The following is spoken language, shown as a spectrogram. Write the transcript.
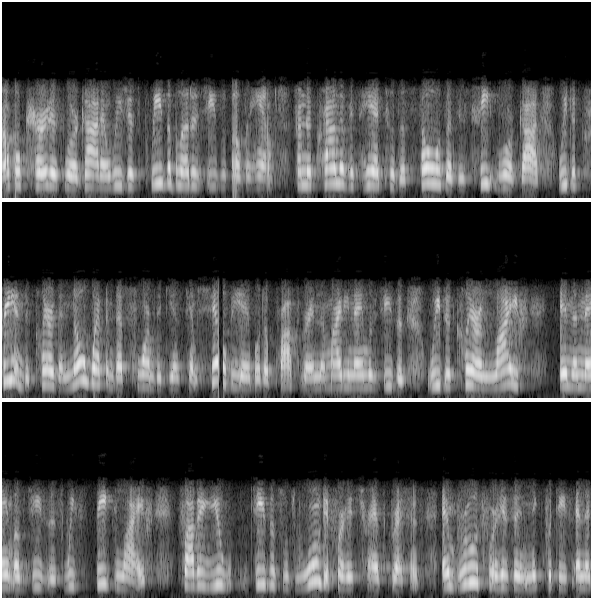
Uncle Curtis, Lord God, and we just plead the blood of Jesus over him from the crown of his head to the soles of his feet, Lord God. We decree and declare that no weapon that's formed against him shall be able to prosper in the mighty name of Jesus. We declare life in the name of Jesus. We speak life. Father, you Jesus was wounded for his transgressions and bruised for his iniquities, and the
